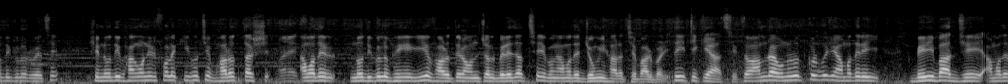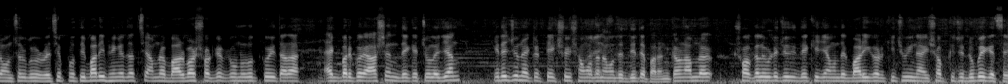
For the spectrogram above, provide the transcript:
নদীগুলো রয়েছে সেই নদী ভাঙনের ফলে কি হচ্ছে ভারত তার আমাদের নদীগুলো ভেঙে গিয়ে ভারতের অঞ্চল বেড়ে যাচ্ছে এবং আমাদের জমি হারাচ্ছে বারবারই। এই টিকে আছে। তো আমরা অনুরোধ করব যে আমাদের এই বেড়িবাঁধ যে আমাদের অঞ্চলগুলো রয়েছে প্রতিবারই ভেঙে যাচ্ছে। আমরা বারবার সরকারকে অনুরোধ করি তারা একবার করে আসেন দেখে চলে যান। এদের জন্য একটা টেকসই সমাধান আমাদের দিতে পারেন। কারণ আমরা সকালে উঠে যদি দেখি যে আমাদের বাড়িঘর কিছুই নাই সব কিছু ডুবে গেছে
